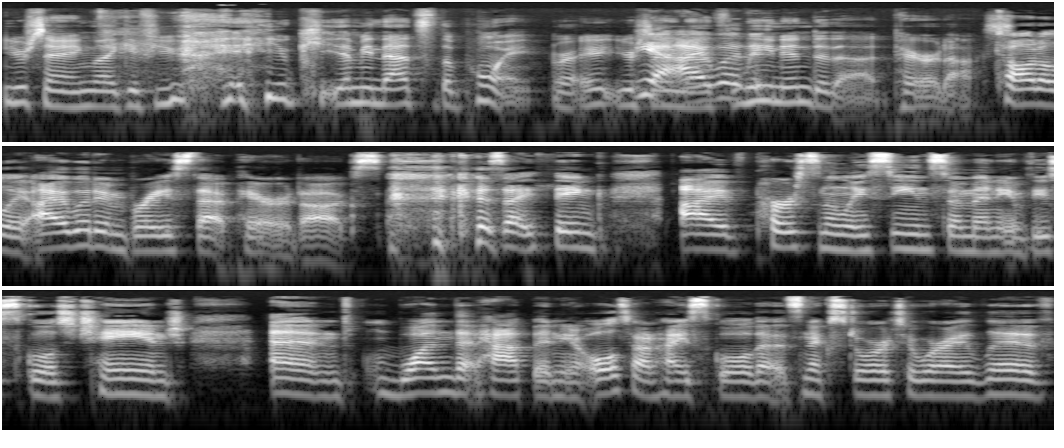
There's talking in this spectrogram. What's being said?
You're saying like if you you I mean that's the point, right? You're yeah, saying I would lean into that paradox. Totally. I would embrace that paradox because I think I've personally seen so many of these schools change and one that happened, you know, Old Town High School that's next door to where I live,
